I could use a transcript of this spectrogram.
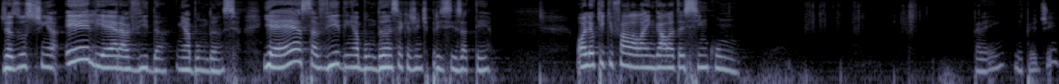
Jesus tinha, ele era a vida em abundância. E é essa vida em abundância que a gente precisa ter. Olha o que, que fala lá em Gálatas 5:1. Espera aí, me perdi.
